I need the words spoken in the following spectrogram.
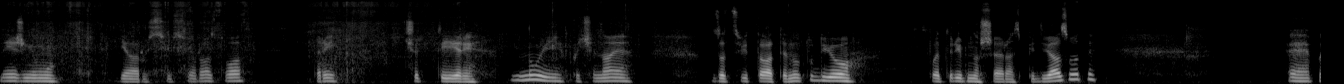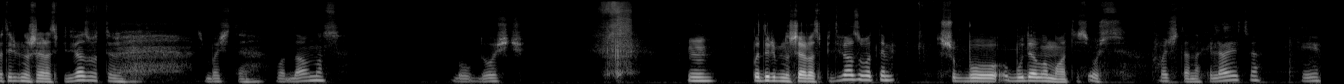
нижньому ярусі. Все, раз, два, три, чотири. Ну і починає зацвітати. Ну тут його потрібно ще раз підв'язувати. Е, потрібно ще раз підв'язувати. Бачите, вода в нас. Був дощ. Потрібно ще раз підв'язувати, щоб буде ламатись. Ось, бачите, нахиляється і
